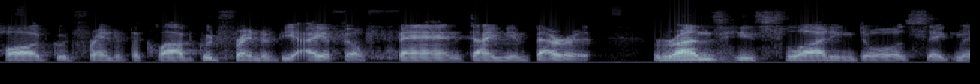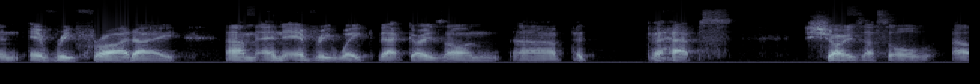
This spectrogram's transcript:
pod, good friend of the club, good friend of the AFL fan, Damien Barrett, runs his sliding doors segment every Friday um, and every week that goes on, uh, per- perhaps shows us all a,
